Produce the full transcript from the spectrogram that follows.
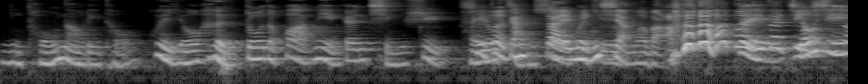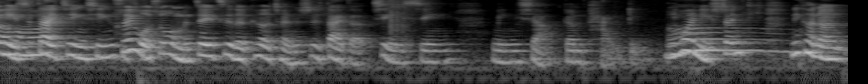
你头脑里头会有很多的画面跟情绪，还有感受。在冥想了吧？对，尤其你是在静心，所以我说我们这一次的课程是带着静心、冥想跟排毒，因为你身体，你可能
